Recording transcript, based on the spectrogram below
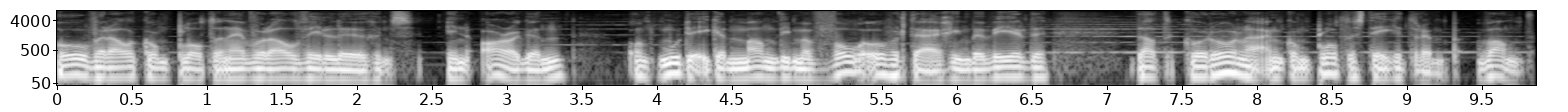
Overal complotten en vooral veel leugens. In Oregon ontmoette ik een man die me vol overtuiging beweerde dat corona een complot is tegen Trump. Want,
